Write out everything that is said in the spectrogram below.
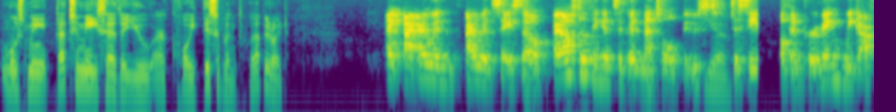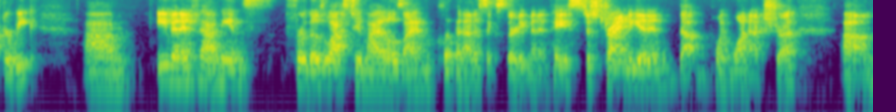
must mean that to me says that you are quite disciplined. Would that be right? I, I would I would say so. I also think it's a good mental boost yeah. to see yourself improving week after week. Um, even if that means for those last two miles, I'm clipping at a 630 minute pace, just trying to get in that 0.1 extra. Um,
